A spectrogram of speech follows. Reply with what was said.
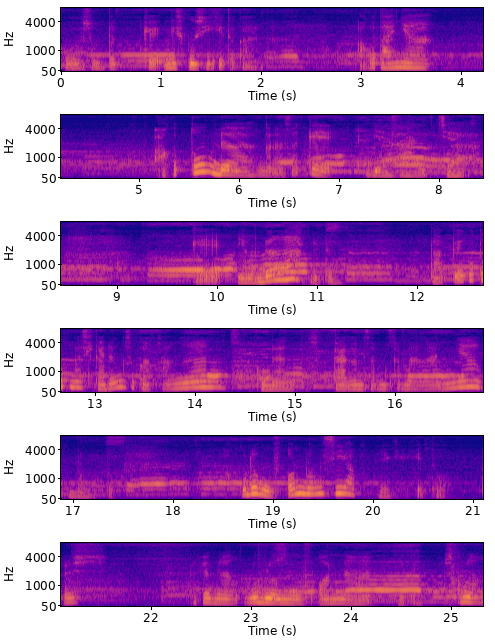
aku sempet kayak diskusi gitu kan. Aku tanya aku tuh udah ngerasa kayak biasa aja. Kayak ya udahlah gitu. Tapi aku tuh masih kadang suka kangen. Aku bilang gitu kangen sama kenangannya aku bilang gitu. Aku udah move on belum sih? Aku tanya kayak gitu. Terus mereka bilang lu belum move on nak gitu. Terus aku bilang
